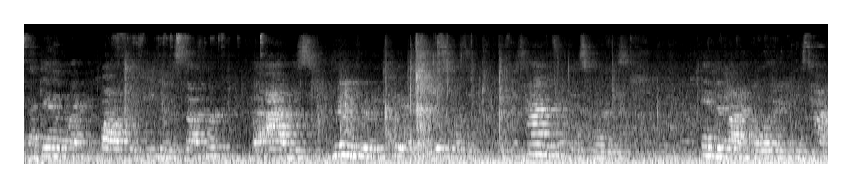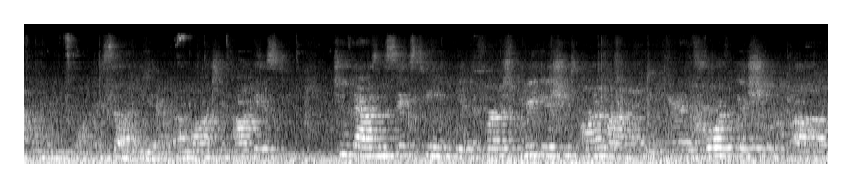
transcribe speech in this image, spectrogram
and I didn't want the quality either to suffer. But I was really, really clear that this was the, the timing of this was in divine order, and it was time for me to move on. And so I did. I launched in August 2016, we did the first three issues online, and the fourth issue, uh,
